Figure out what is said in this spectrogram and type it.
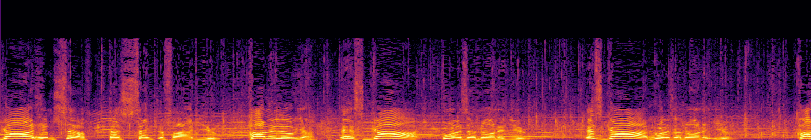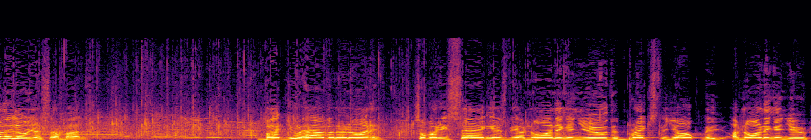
God Himself has sanctified you. Hallelujah. It's God who has anointed you. It's God who has anointed you. Hallelujah, somebody. But you have an anointing. So, what he's saying is the anointing in you that breaks the yoke, the anointing in you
